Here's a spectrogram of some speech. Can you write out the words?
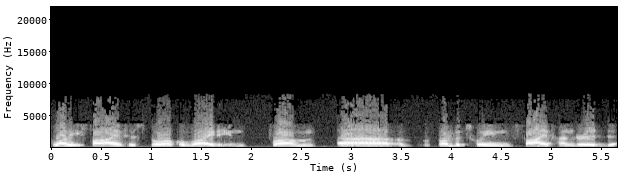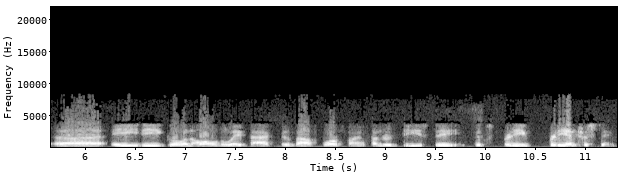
25 historical writings from uh, from between 500 uh, AD going all the way back to about 4 or 500 BC. It's pretty pretty interesting.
